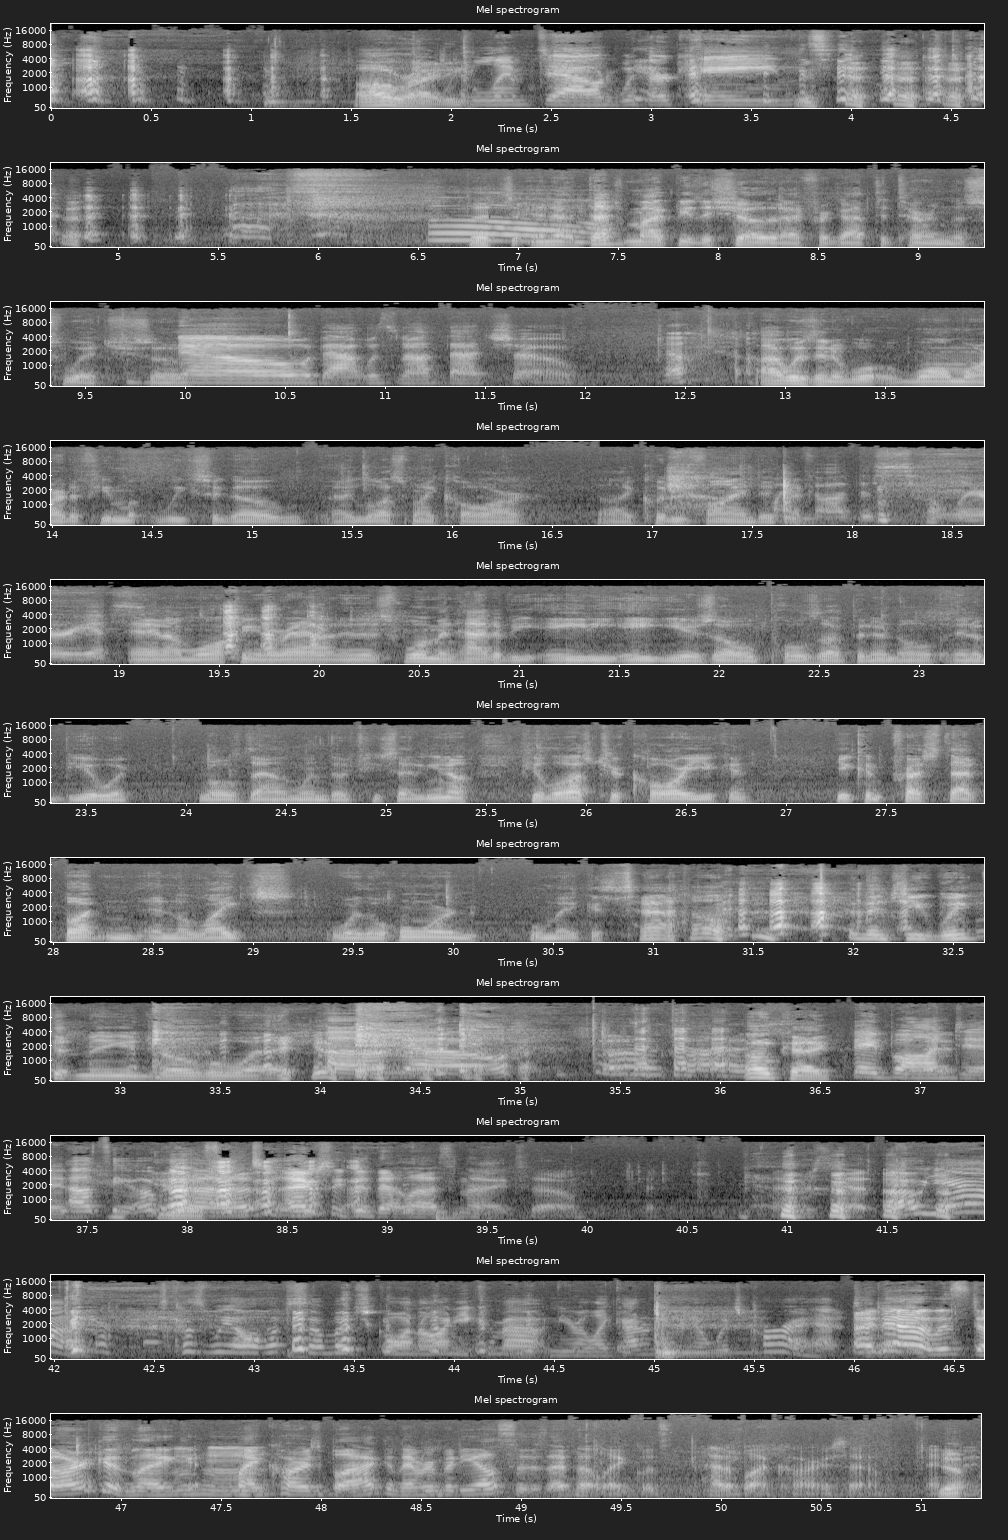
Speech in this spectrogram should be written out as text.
show. Alrighty. Limped out with our canes. That's and that, that might be the show that I forgot to turn the switch. So No, that was not that show. Oh, I was in a Wa- Walmart a few mo- weeks ago. I lost my car. I couldn't oh, find it. Oh my God, this is hilarious. And I'm walking around, and this woman had to be 88 years old. Pulls up in an old, in a Buick, rolls down the window. She said, "You know, if you lost your car, you can you can press that button, and the lights or the horn will make a sound." and then she winked at me and drove away. Oh no. Oh, okay. They bonded. Out the open. Yeah. Uh, I actually did that last night, so. I understand. Oh yeah, it's because we all have so much going on. You come out and you're like, I don't even know which car I have. I know it was dark and like Mhm. my car's black and everybody else's I felt like was had a black car. So anyway.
